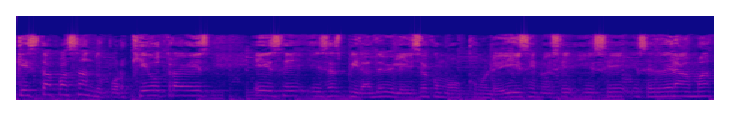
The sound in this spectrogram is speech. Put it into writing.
¿qué, está pasando? ¿Por qué otra vez ese, esa espiral de violencia, como, como le dicen, o ese ese, ese drama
